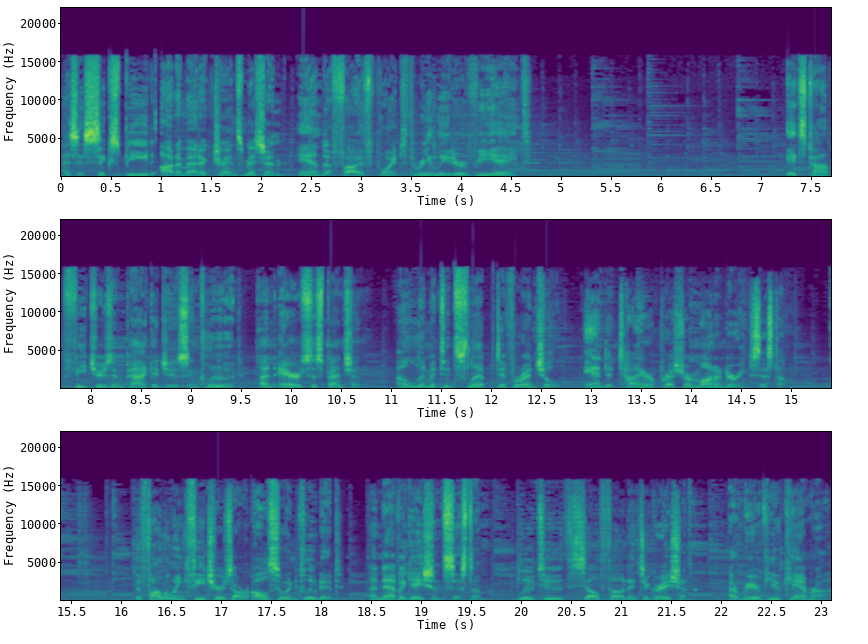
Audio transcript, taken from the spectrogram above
has a six-speed automatic transmission and a 5.3-liter V8. Its top features and packages include an air suspension, a limited slip differential, and a tire pressure monitoring system. The following features are also included. A navigation system, Bluetooth cell phone integration, a rear view camera,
